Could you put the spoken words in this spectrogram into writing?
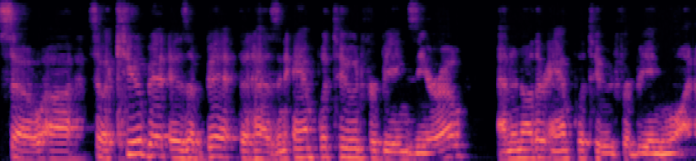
So, uh, so a qubit is a bit that has an amplitude for being zero and another amplitude for being one.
